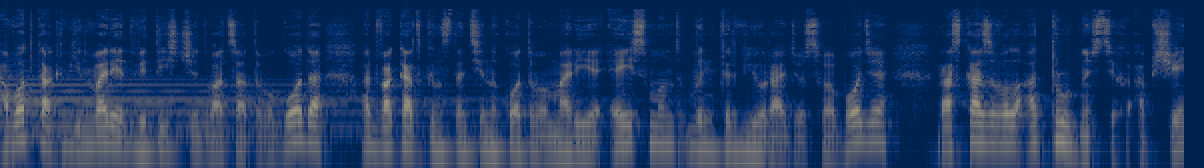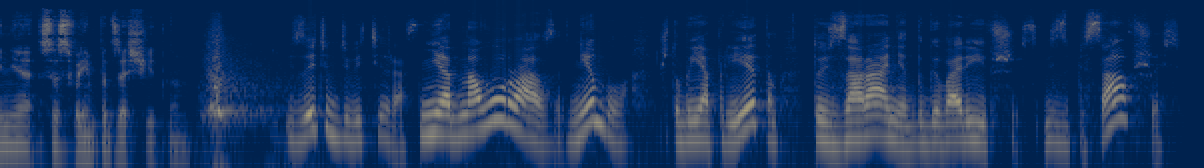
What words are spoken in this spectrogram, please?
А вот как в январе 2020 года адвокат Константина Котова Мария Эйсмонт в интервью «Радио Свободе» рассказывала о трудностях общения со своим подзащитным из этих девяти раз. Ни одного раза не было, чтобы я при этом, то есть заранее договорившись и записавшись,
